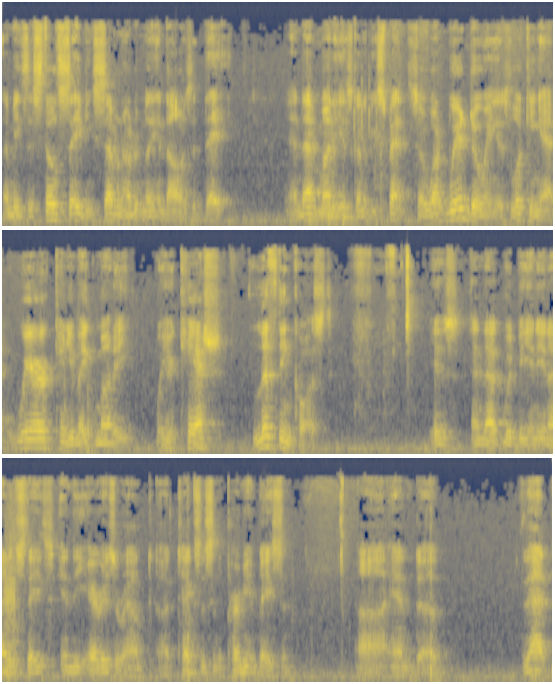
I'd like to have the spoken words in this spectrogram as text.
that means they're still saving $700 million a day. And that money is going to be spent. So what we're doing is looking at where can you make money where your cash lifting cost is, and that would be in the United States, in the areas around uh, Texas and the Permian Basin. Uh, and uh, that,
